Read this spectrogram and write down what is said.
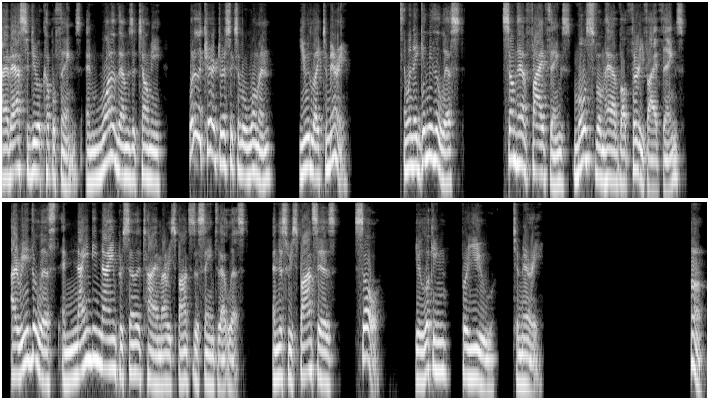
I have asked to do a couple things. And one of them is to tell me, what are the characteristics of a woman you would like to marry? And when they give me the list, some have five things. Most of them have about 35 things. I read the list and 99% of the time my response is the same to that list. And this response is, so you're looking for you to marry. Huh.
